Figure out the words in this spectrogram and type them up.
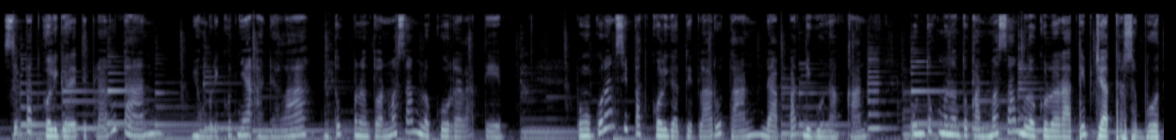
sifat koligatif larutan yang berikutnya adalah untuk penentuan massa molekul relatif. Pengukuran sifat koligatif larutan dapat digunakan untuk menentukan massa molekul relatif zat tersebut.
